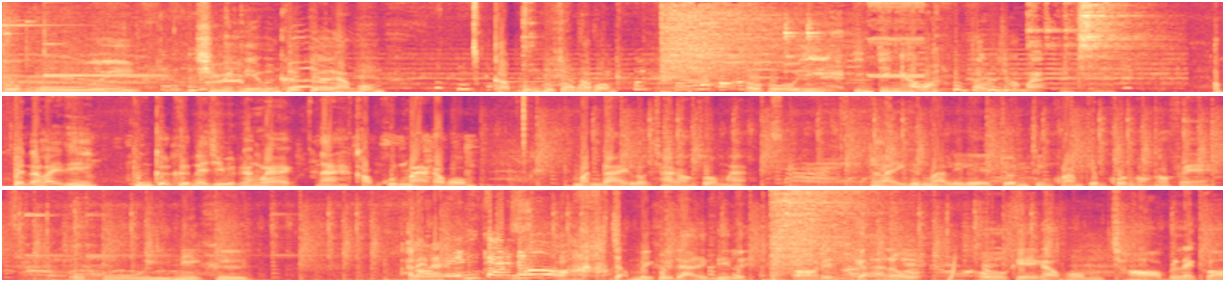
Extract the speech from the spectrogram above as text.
โอ้โหยชีวิตนี้เพิ่งเคยเจอครับผมขอบคุณครูส้มครับผม โอ้โหยจริง ๆ ครับผมท่านผู้ชมฮะเป็นอะไรที่เพิ่งเกิดขึ้นในชีวิตครั้งแรกนะขอบคุณมากครับผม มันได้รสชาติของส้มฮะใช่ ไล่ขึ้นมาเรื่อยๆ จนถึงความเข้มข้นของกาแฟ ใช่โอ้โหยนี่คือ อะไรนะ เรนกาโดอ๋อค่ะ จำไม่เคยได้ทักทีเลยอ๋อเดนกาโน Oregano โอเคครับผมชอบและก็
